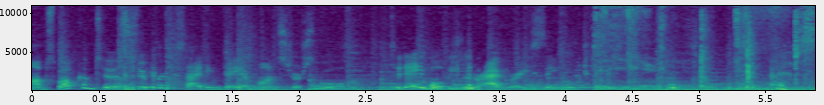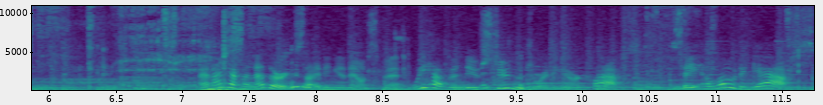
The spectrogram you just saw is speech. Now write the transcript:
Welcome to a super exciting day at Monster School. Today we'll be drag racing. And I have another exciting announcement. We have a new student joining our class. Say hello to Ghast.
